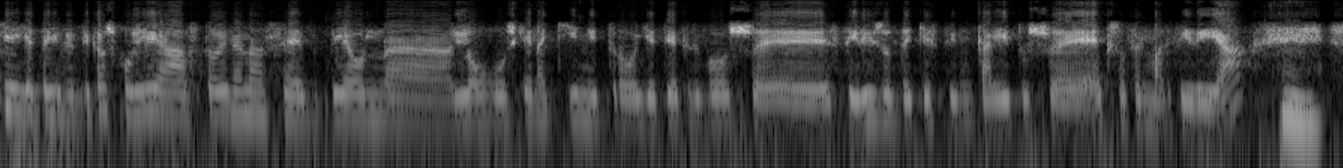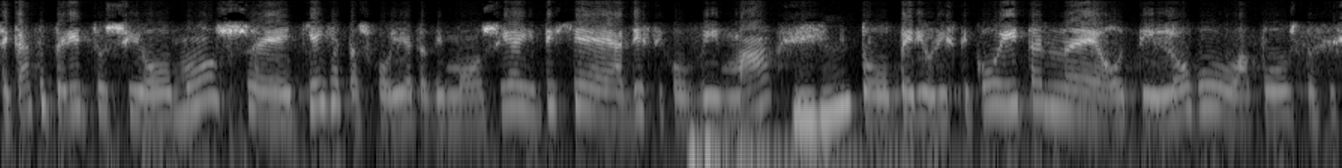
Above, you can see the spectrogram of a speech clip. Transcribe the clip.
και για τα ιδιωτικά σχολεία αυτό είναι ένας ε, επιπλέον α, λόγος και ένα κίνητρο γιατί ακριβώς ε, στηρίζονται και στην καλή τους ε, έξωθεν μαρτυρία. Σε κάθε περίπτωση όμως ε, και για τα σχολεία τα δημόσια υπήρχε αντίστοιχο βήμα. Το περιοριστικό ήταν ε, ότι λόγω απόστασης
